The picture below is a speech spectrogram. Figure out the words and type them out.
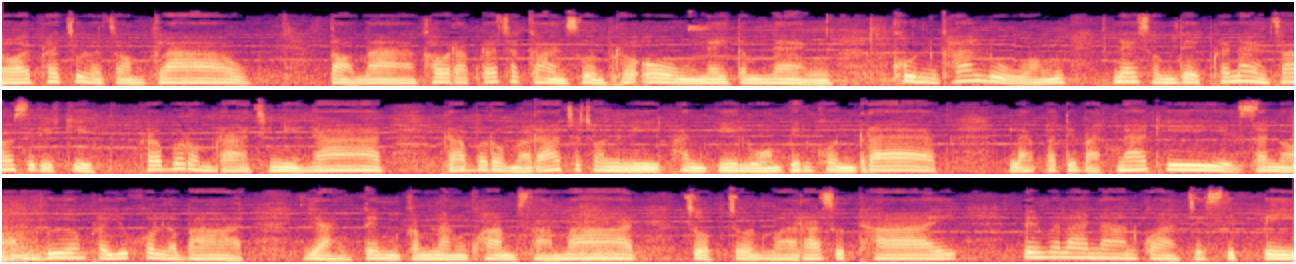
ร้อยพระจุลจอมเกล้า ต่อมาเข้ารับราชการส่วนพระองค์ในตำแหน่ง คุณข้าหลวง ในสมเด็จพระนางเจ้าสิริกิติ์พระบรมราชินีนาถพระบรมราชชนนีพันปีหลวงเป็นคนแรก และปฏิบัติหน้าที่สนองเบื้องพระยุคลบาท อย่างเต็มกำลังความสามารถจวบจนวาระสุดท้าย เป็นเวลานานกว่า 70 ปี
